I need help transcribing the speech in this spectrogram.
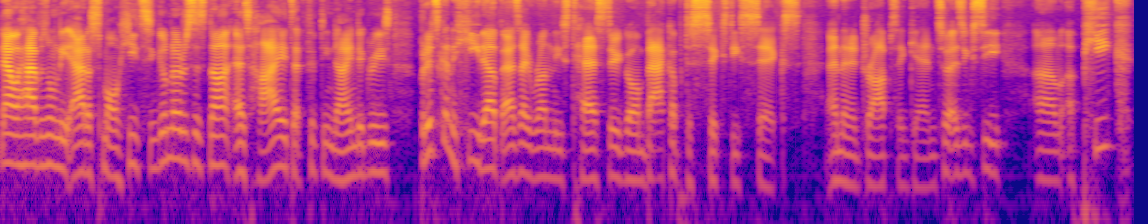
Now what happens when we add a small heatsink, you'll notice it's not as high, it's at 59 degrees, but it's going to heat up as I run these tests. They're going back up to 66 and then it drops again. So as you can see, um, a peak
